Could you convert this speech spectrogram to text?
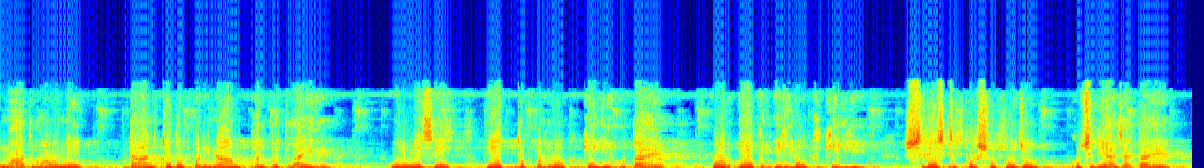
महात्माओं ने दान के दो परिणाम फल बतलाए हैं। उनमें से एक तो परलोक के लिए होता है और एक इहलोक के लिए। श्रेष्ठ पुरुषों को जो कुछ दिया जाता है,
